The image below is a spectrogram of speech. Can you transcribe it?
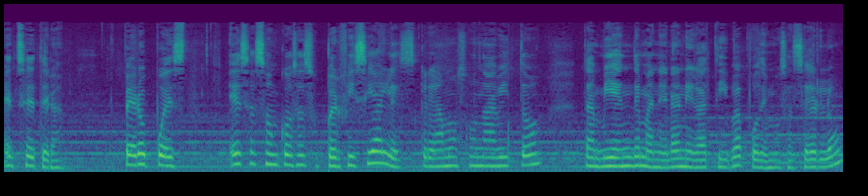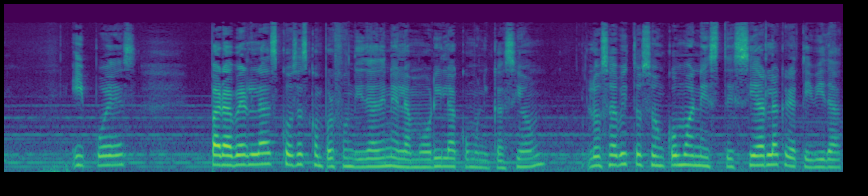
etcétera. Pero pues esas son cosas superficiales. Creamos un hábito también de manera negativa, podemos hacerlo. Y pues para ver las cosas con profundidad en el amor y la comunicación, los hábitos son como anestesiar la creatividad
